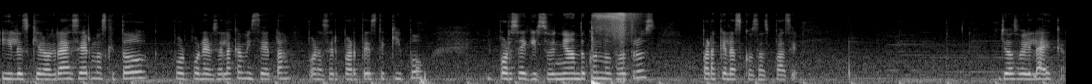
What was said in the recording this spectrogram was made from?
y les quiero agradecer más que todo por ponerse la camiseta, por hacer parte de este equipo y por seguir soñando con nosotros para que las cosas pasen. Yo soy Laika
